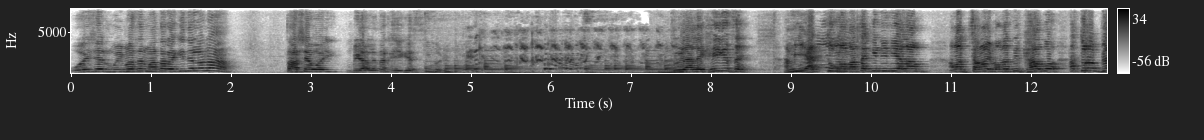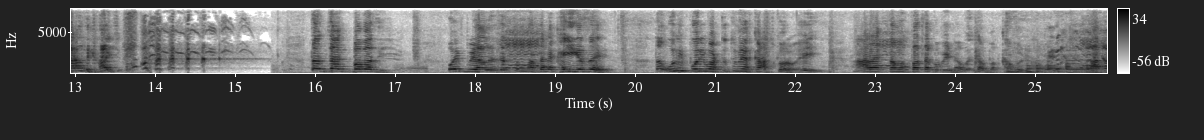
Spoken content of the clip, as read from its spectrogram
ওই যে রুই মাছের মাথা রেখে দিল না তা সে ওই বিড়ালে তা খেয়ে গেছে। বিড়ালে খেয়ে গেছে। আমি এত মাথা কিনে নিয়ে এলাম আমার জামাই বাবাজির খাওয়াবো আর তোরা বিড়াল খাইছ। তা যাক বাবাজি ওই বিড়ালে যে তোর মাথাটা খাইয়ে গেছে তা ওরই পরিবর্তে তুমি এক কাজ করো এই আর এক চামচ পাতা কবি না ওই খাব খাব পাতা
